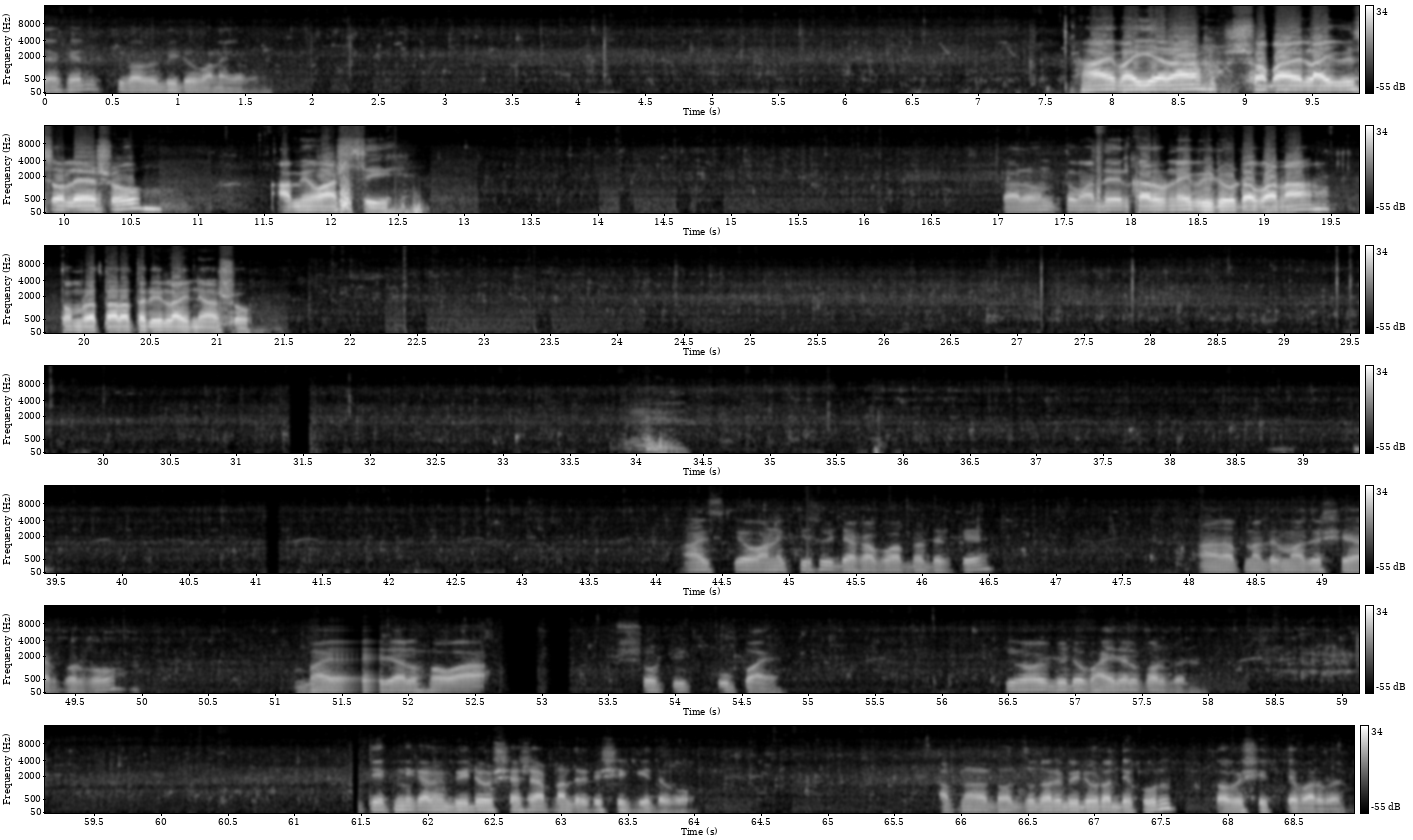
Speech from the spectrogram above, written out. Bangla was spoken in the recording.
দেখেন কীভাবে ভিডিও বানাই যাবেন হাই ভাইয়ারা, সবাই লাইভে চলে এসো। আমিও আসছি। কারণ তোমাদের কারণে ভিডিওটা বানা, তোমরা তাড়াতাড়ি লাইনে আসো। আজকে অনেক কিছুই দেখাবো আপনাদেরকে আর আপনাদের মাঝে শেয়ার করব। ভাইরাল হওয়া সঠিক উপায়। কীভাবে ভিডিও ভাইরাল করবেন? টেকনিক আমি ভিডিওর শেষে আপনাদেরকে শিখিয়ে দেব। আপনারা ধৈর্য ধরে ভিডিওটা দেখুন, তবে শিখতে পারবেন।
